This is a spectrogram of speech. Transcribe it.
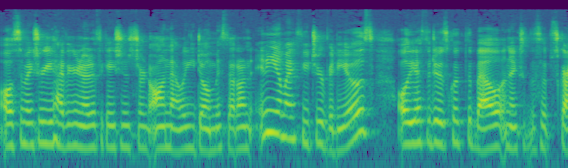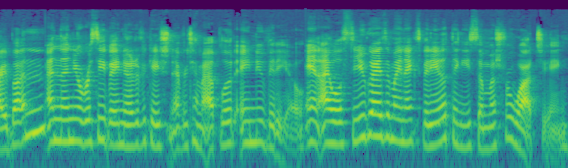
Also, make sure you have your notifications turned on. That way you don't miss out on any of my future videos. All you have to do is click the bell next to the subscribe button, and then you'll receive a notification every time I upload a new video. And I will see you guys in my next video. Thank you so much for watching.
